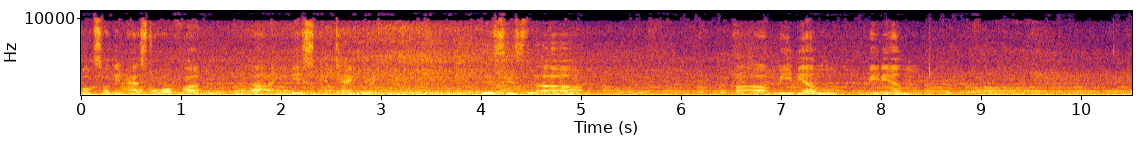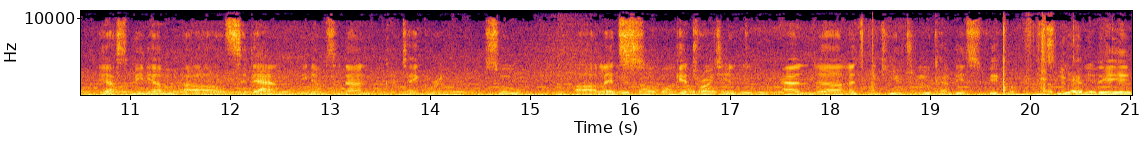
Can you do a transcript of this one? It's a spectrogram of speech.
Volkswagen has to offer uh, in this category. This is the uh, medium, medium, yes, medium uh, sedan, medium sedan category. So uh, let's get right in and uh, let's continue to look at this vehicle. Let's look at the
